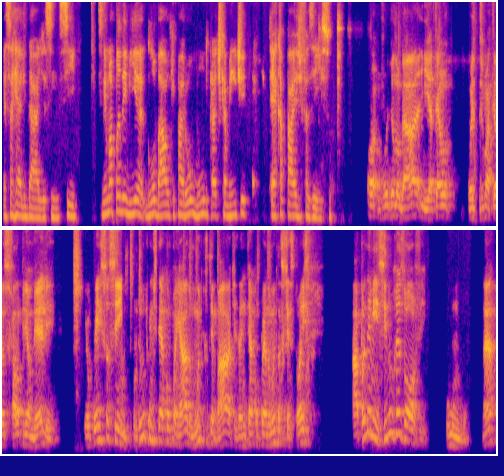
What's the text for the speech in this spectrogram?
essa realidade, assim? Se, se nenhuma pandemia global que parou o mundo praticamente é capaz de fazer isso. Vou dialogar e até o, o Matheus fala a opinião dele. Eu penso assim, por tudo que a gente tem acompanhado, muitos debates, a gente tem acompanhado muitas questões, a pandemia em si não resolve o mundo, né?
